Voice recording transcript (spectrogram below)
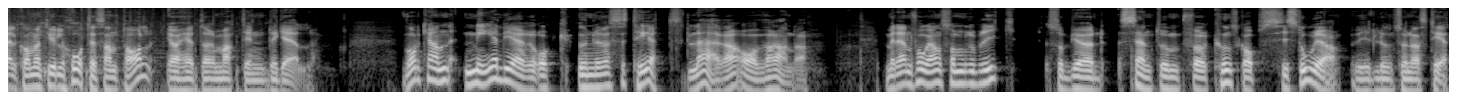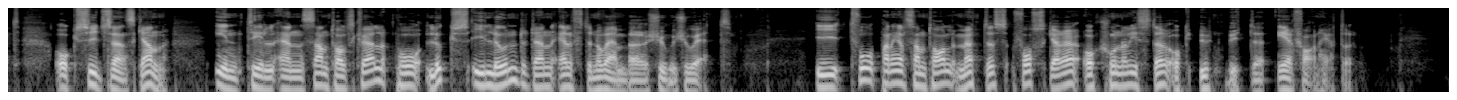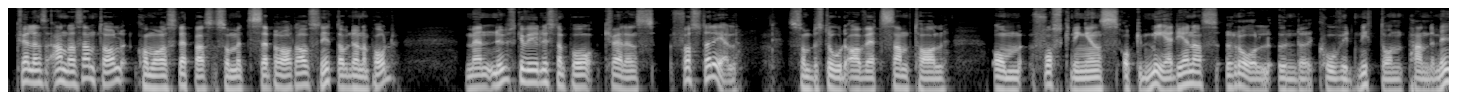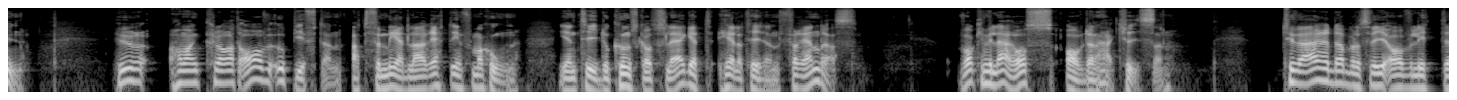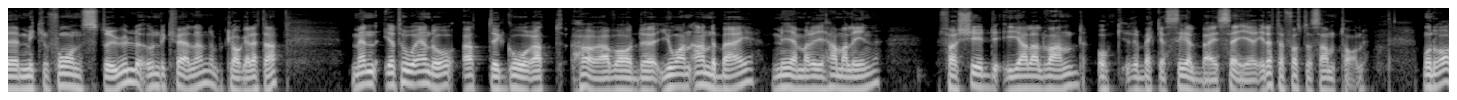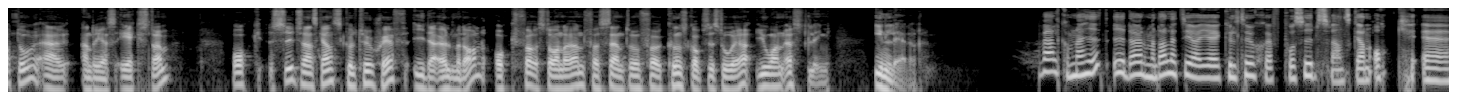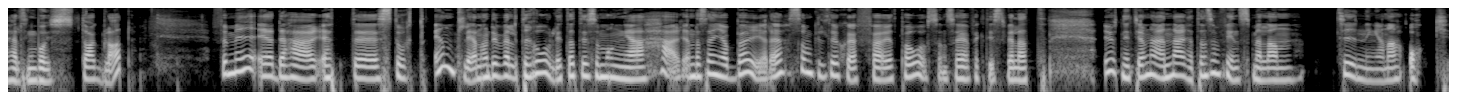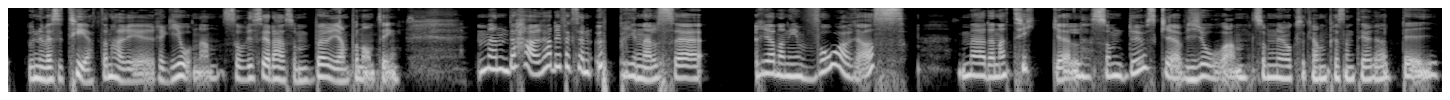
Välkommen till HT-samtal. Jag heter Martin Degell. Vad kan medier och universitet lära av varandra? Med den frågan som rubrik så bjöd Centrum för kunskapshistoria vid Lunds universitet och Sydsvenskan in till en samtalskväll på Lux i Lund den 11 november 2021. I två panelsamtal möttes forskare och journalister och utbytte erfarenheter. Kvällens andra samtal kommer att släppas som ett separat avsnitt av denna podd. Men nu ska vi lyssna på kvällens första del som bestod av ett samtal om forskningens och mediernas roll under covid-19-pandemin. Hur har man klarat av uppgiften att förmedla rätt information i en tid då kunskapsläget hela tiden förändras? Vad kan vi lära oss av den här krisen? Tyvärr drabbades vi av lite mikrofonstrul under kvällen, jag beklagar detta. Men jag tror ändå att det går att höra vad Johan Anderberg, Mia-Marie Hammarlin, Farshid Jalalvand och Rebecka Selberg säger i detta första samtal. Moderator är Andreas Ekström och Sydsvenskans kulturchef Ida Ölmedal och föreståndaren för Centrum för kunskapshistoria Johan Östling inleder. Välkomna hit. Ida Ölmedal heter jag. Jag är kulturchef på Sydsvenskan och eh, Helsingborgs Dagblad. För mig är det här ett eh, stort äntligen och det är väldigt roligt att det är så många här. Ända sedan jag började som kulturchef för ett par år sedan så har jag faktiskt velat utnyttja den här närheten som finns mellan tidningarna och universiteten här i regionen. Så vi ser det här som början på någonting. Men det här hade faktiskt en upprinnelse redan i våras med en artikel som du skrev Johan, som nu också kan presentera dig.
